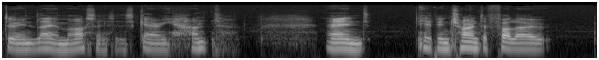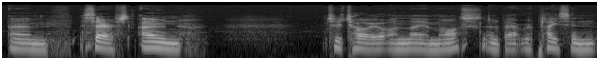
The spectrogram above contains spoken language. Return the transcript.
doing layer masks. This is Gary Hunt and he'd been trying to follow um, Serif's own tutorial on layer masks and about replacing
